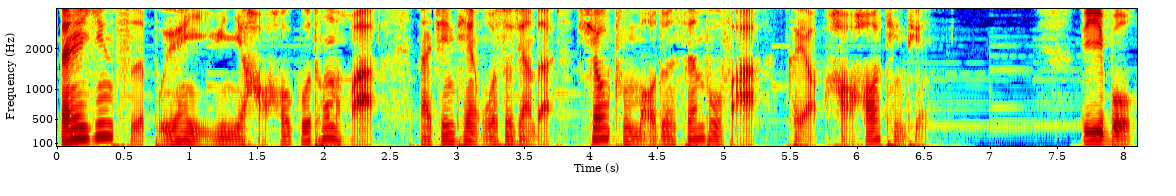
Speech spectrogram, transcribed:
男人因此不愿意与你好好沟通的话，那今天我所讲的消除矛盾三步法，可要好好听听。第一步，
